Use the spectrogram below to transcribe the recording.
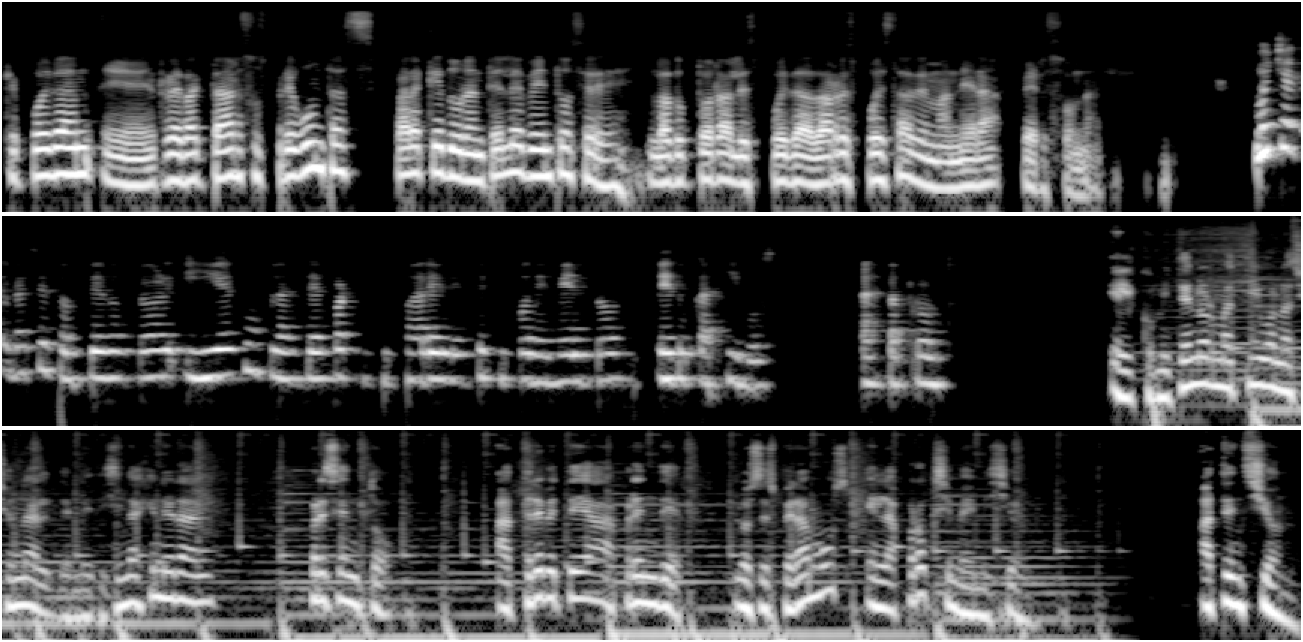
que puedan eh, redactar sus preguntas para que durante el evento se, la doctora les pueda dar respuesta de manera personal. Muchas gracias a usted, doctor, y es un placer participar en este tipo de eventos educativos. Hasta pronto el Comité Normativo Nacional de Medicina General presentó Atrévete a aprender. Los esperamos en la próxima emisión. Atención.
